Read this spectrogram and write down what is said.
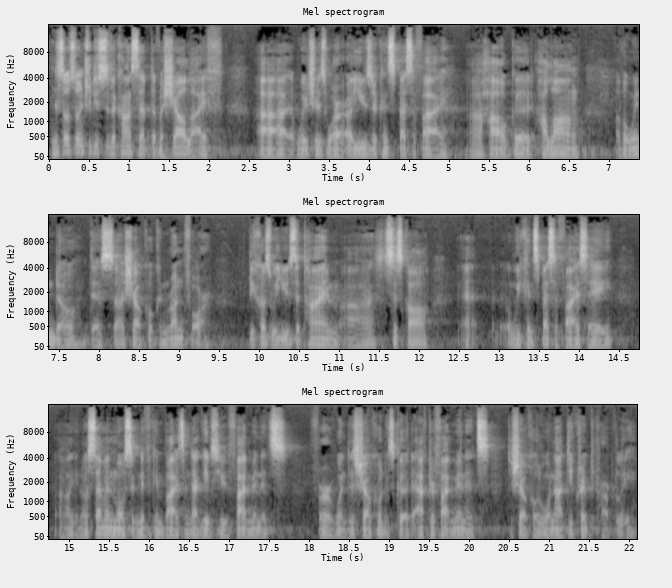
this also introduces the concept of a shell life, uh, which is where a user can specify uh, how good, how long of a window this uh, shellcode can run for. Because we use the time uh, syscall, uh, we can specify, say, you know, seven most significant bytes, and that gives you five minutes for when this shellcode is good. After five minutes, the shellcode will not decrypt properly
